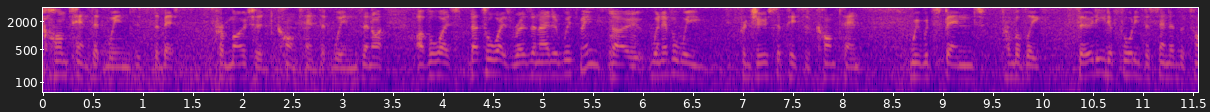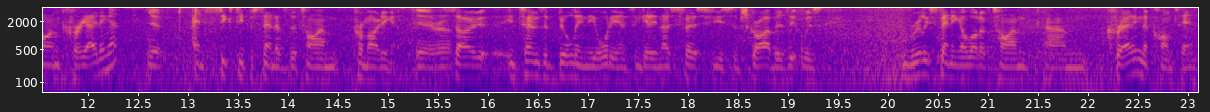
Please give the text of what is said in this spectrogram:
content that wins; it's the best promoted content that wins. And I, I've always that's always resonated with me. So Mm-hmm. whenever we produce a piece of content, we would spend probably 30 to 40 percent of the time creating it Yeah. and 60% of the time promoting it. Yeah, right. So, in terms of building the audience and getting those first few subscribers, it was really spending a lot of time um, creating the content,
